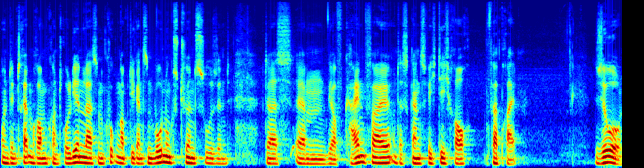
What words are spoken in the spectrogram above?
und den Treppenraum kontrollieren lassen, gucken, ob die ganzen Wohnungstüren zu sind, dass ähm, wir auf keinen Fall, und das ist ganz wichtig, Rauch verbreiten. So,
